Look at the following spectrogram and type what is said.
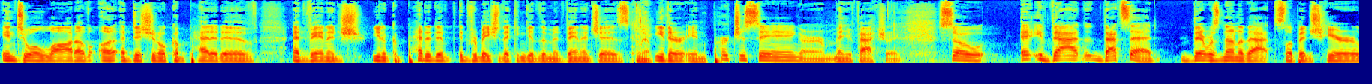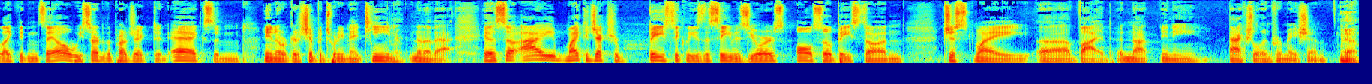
into a lot of uh, additional competitive advantage, you know, competitive information that can give them advantages either in purchasing or manufacturing. So eh, that, that said, there was none of that slippage here. Like they didn't say, "Oh, we started the project in X, and you know we're going to ship in 2019." None of that. Yeah, so I, my conjecture basically is the same as yours, also based on just my uh, vibe and not any actual information. Yeah.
